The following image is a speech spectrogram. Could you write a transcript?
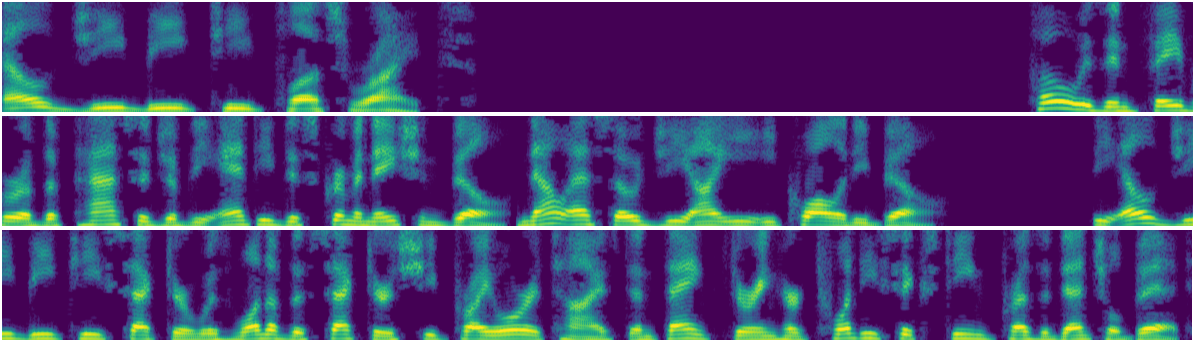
LGBT plus rights Poe is in favor of the passage of the Anti-Discrimination Bill, now SOGIE Equality Bill. The LGBT sector was one of the sectors she prioritized and thanked during her 2016 presidential bid.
